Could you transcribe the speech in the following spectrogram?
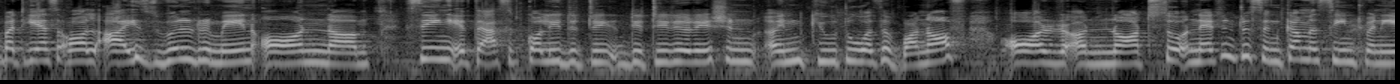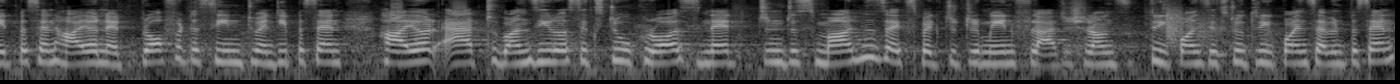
But yes, all eyes will remain on um, seeing if the asset quality de deterioration in Q2 was a one-off or uh, not. So net interest income has seen 28% higher. Net profit has seen 20% higher at 1062 crores. Net interest margins are expected to remain flattish around 3.6 to 3.7%.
